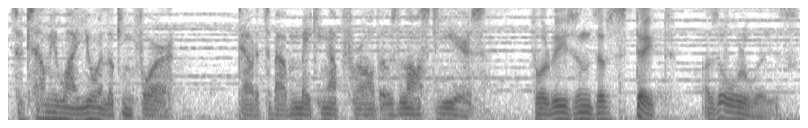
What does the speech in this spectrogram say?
So tell me why you're looking for her. Doubt it's about making up for all those lost years. For reasons of state, as always.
